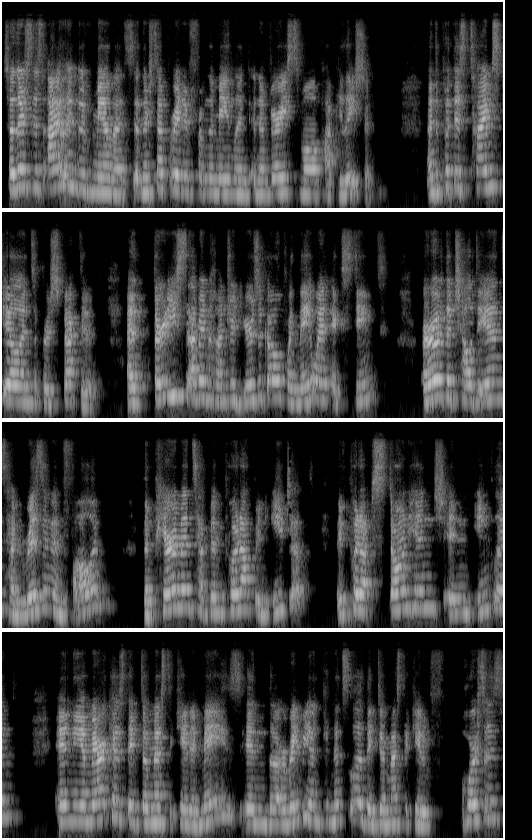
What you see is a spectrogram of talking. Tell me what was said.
So there's this island of mammoths and they're separated from the mainland in a very small population. And to put this time scale into perspective, at 3,700 years ago, when they went extinct, Ur of the Chaldeans had risen and fallen. The pyramids have been put up in Egypt. They've put up Stonehenge in England. In the Americas, they've domesticated maize. In the Arabian Peninsula, they domesticated horses.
